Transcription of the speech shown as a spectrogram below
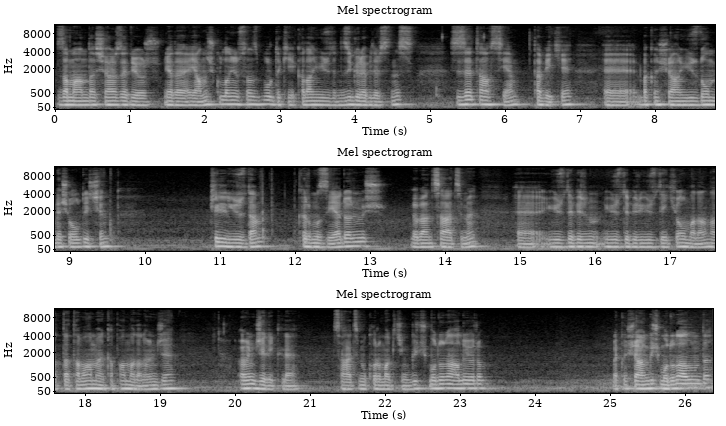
zamanda şarj ediyor ya da yanlış kullanıyorsanız buradaki kalan yüzdenizi görebilirsiniz. Size tavsiyem tabii ki e, bakın şu an %15 olduğu için pil yüzdem kırmızıya dönmüş ve ben saatimi e, %1'in %1 %2 olmadan hatta tamamen kapanmadan önce öncelikle saatimi korumak için güç moduna alıyorum. Bakın şu an güç moduna alındı.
